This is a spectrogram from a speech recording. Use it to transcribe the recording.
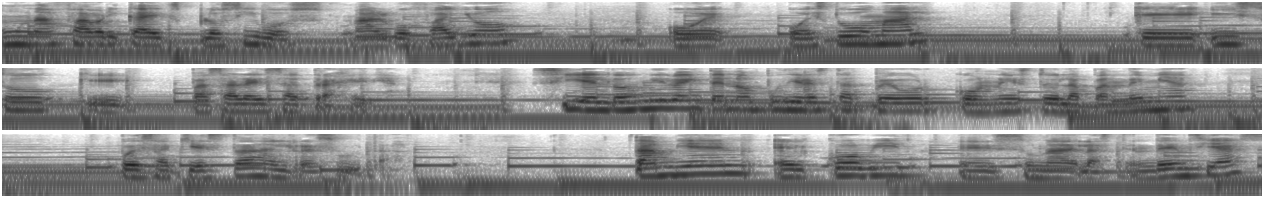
una fábrica de explosivos, algo falló o, estuvo mal que hizo que pasara esa tragedia. Si el 2020 no pudiera estar peor con esto de la pandemia, pues aquí está el resultado. También el COVID es una de las tendencias.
